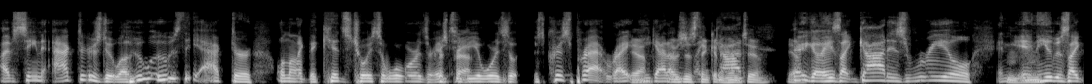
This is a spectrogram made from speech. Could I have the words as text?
I've seen actors do it well. Who who's the actor on like the kids choice awards or chris mtv pratt. awards? Was chris pratt right? Yeah. he got i was just like, thinking of him too. Yeah. there you go. He's like god is real. And mm-hmm. and he was like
